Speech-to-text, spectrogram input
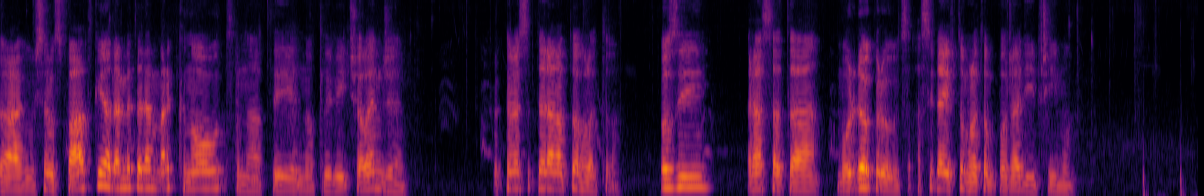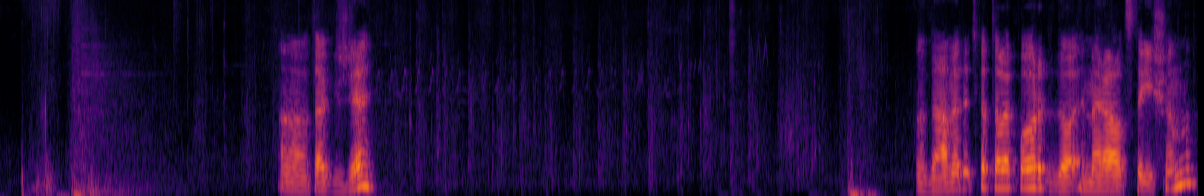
Tak, už jsem zpátky a jdeme teda mrknout na ty jednotlivé challenge. Mrkneme se teda na tohleto. Kozy, rasata, murdokrůc. Asi tady v tomhletom pořadí přímo. A, takže... No, dáme teďka teleport do Emerald Station.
